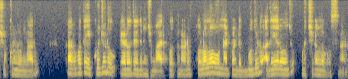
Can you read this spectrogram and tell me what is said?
శుక్రులు ఉన్నారు. కాకపోతే ఈ కుజుడు ఏడో తేదీ నుంచి మారిపోతున్నాడు. తులలో ఉన్నటువంటి బుధుడు అదే రోజు వృశ్చికంలోకి వస్తున్నాడు.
